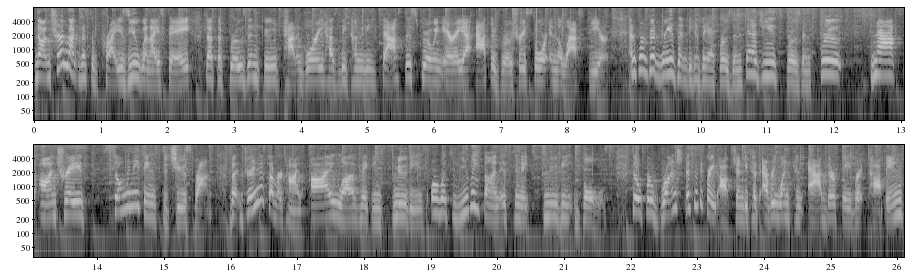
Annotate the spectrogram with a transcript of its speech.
Now, I'm sure I'm not going to surprise you when I say that the frozen food category has become the fastest growing area at the grocery store in the last year. And for good reason, because they have frozen veggies, frozen fruit, snacks, entrees, so many things to choose from. But during the summertime, I love making smoothies, or what's really fun is to make smoothie bowls. So for brunch, this is a great option because everyone can add their favorite toppings.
